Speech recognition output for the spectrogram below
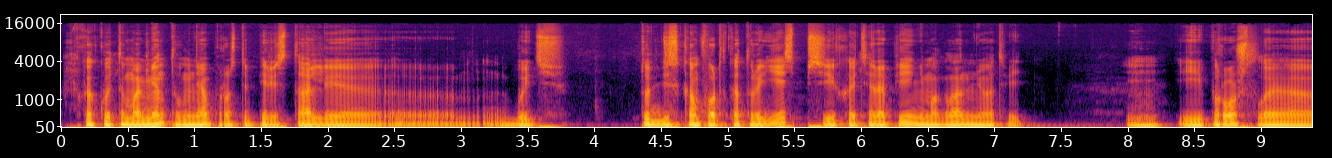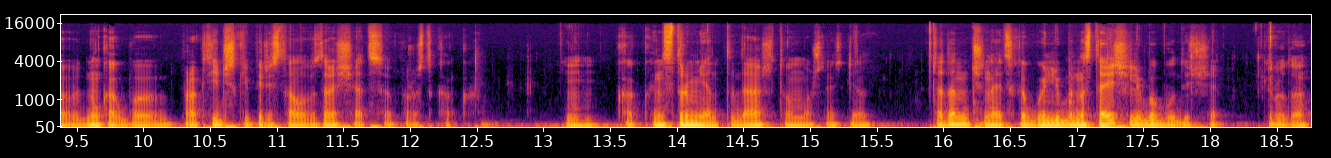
в какой-то момент у меня просто перестали э, быть тот дискомфорт, который есть, психотерапия не могла на него ответить. Угу. И прошлое, ну, как бы практически перестало возвращаться, просто как, угу. как инструменты, да, что можно сделать. Тогда начинается как бы либо настоящее, либо будущее. Круто.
